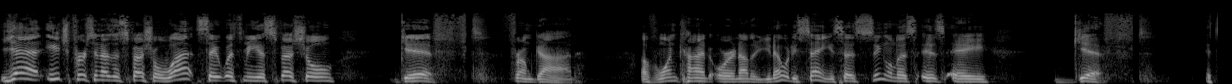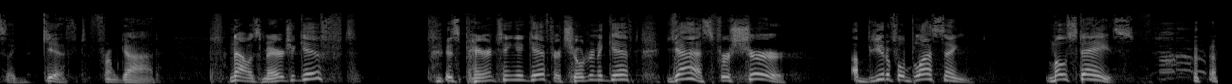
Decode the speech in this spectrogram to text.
Yet each person has a special what? Say it with me, a special gift from God of one kind or another. You know what he's saying? He says singleness is a gift. It's a gift from God. Now, is marriage a gift? Is parenting a gift? Are children a gift? Yes, for sure. A beautiful blessing. Most days.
